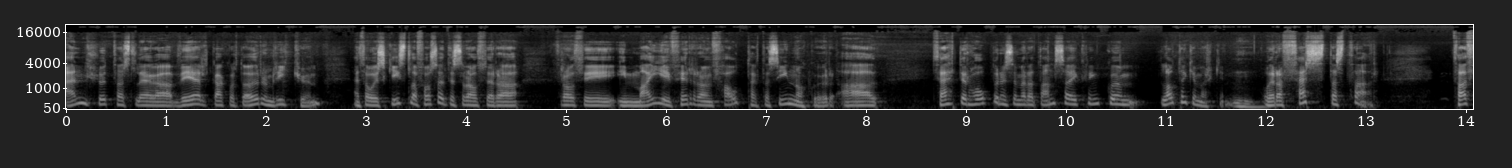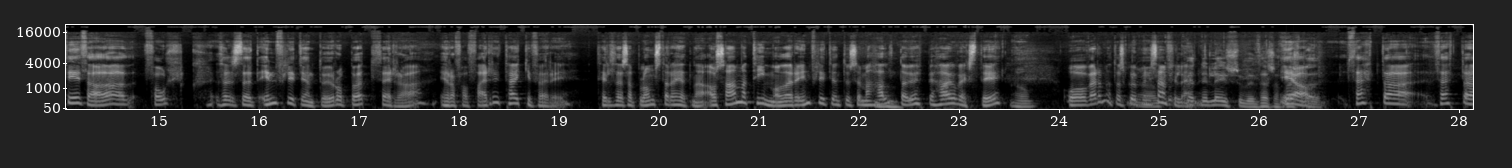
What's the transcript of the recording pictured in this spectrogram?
enn hlutvarslega vel gagvart öðrum ríkjum en þá er skýsla fósættisráð þeirra frá því í mægi fyrra um fátækt að sína okkur að þetta er hópurinn sem er að dansa í kringum látækjumörkin mm. og er að festast þar. Það þýðir það að fólk, þess að innflytjandur og börn þeirra er að fá færri tækifæri til þess að blómstara hérna á sama tíma og það eru innflytjandur sem að mhm. halda upp í hagvexti Já. Og verðmættasköpun í samfélaginu. Hvernig leysum við þessa fyrstaði? Já, þetta, þetta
